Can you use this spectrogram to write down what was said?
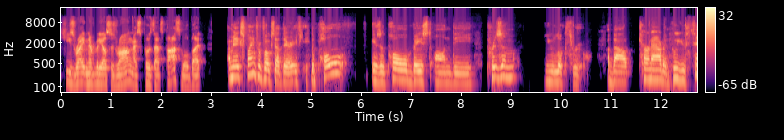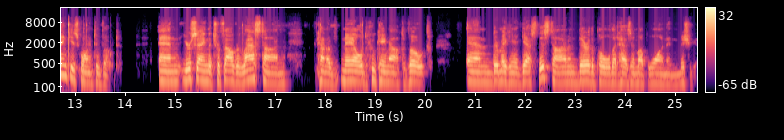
he's right and everybody else is wrong, I suppose that's possible. But I mean, explain for folks out there if the poll is a poll based on the prism you look through about turnout and who you think is going to vote. And you're saying that Trafalgar last time kind of nailed who came out to vote and they're making a guess this time, and they're the poll that has him up one in Michigan.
